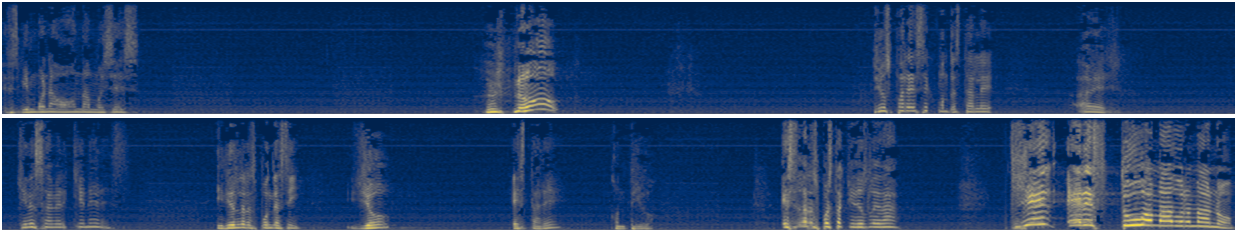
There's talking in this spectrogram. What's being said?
eres bien buena onda, Moisés. No. Dios parece contestarle, a ver, ¿quieres saber quién eres? Y Dios le responde así, yo estaré contigo. Esa es la respuesta que Dios le da. ¿Quién eres tú, amado hermano?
